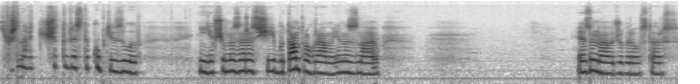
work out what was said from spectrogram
Я вже навіть 400 кубків злив. Ні, якщо ми зараз ще й ботам програємо, я не знаю. Я зненавиджу Brawl Stars.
